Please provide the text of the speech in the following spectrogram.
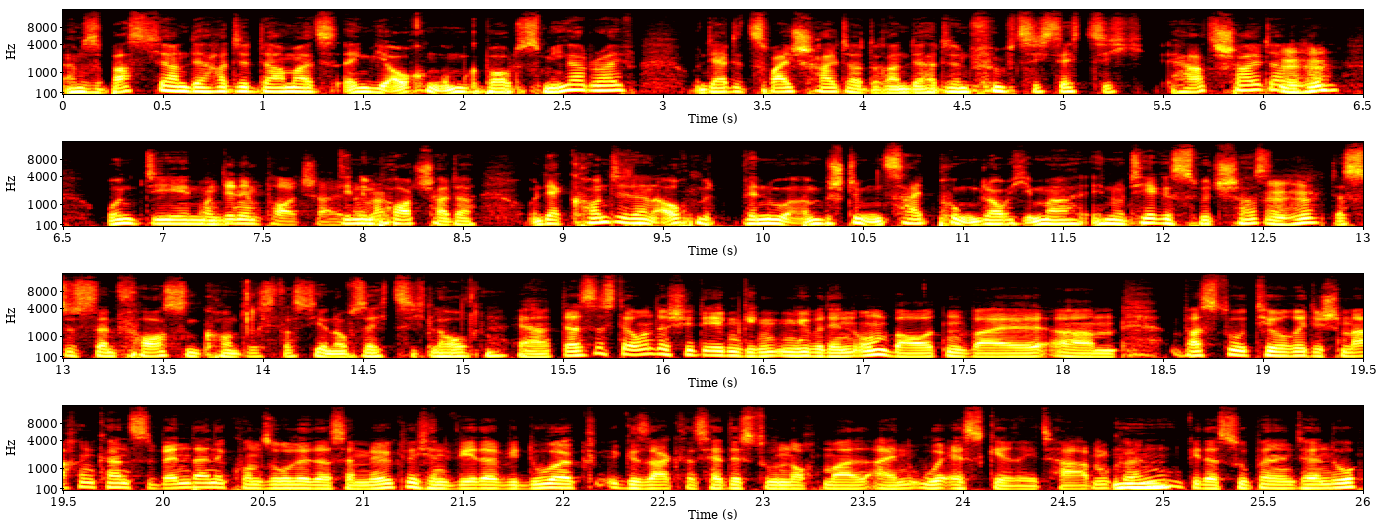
Ähm, Sebastian, der hatte damals irgendwie auch ein umgebautes Mega Drive und der hatte zwei Schalter dran. Der hatte einen 50, 60 Hertz Schalter dran und den, Mhm. Und den Importschalter, Den ne? Importschalter. Und der konnte dann auch mit, wenn du an bestimmten Zeitpunkten, glaube ich, immer hin und her geswitcht hast, Mhm. dass du es dann forcen konntest, dass die dann auf 60 laufen. Ja, das ist der Unterschied eben gegenüber den Umbauten, weil ähm, was du theoretisch machen kannst, wenn deine Konsole das ermöglicht, entweder wie du gesagt hast, hättest du nochmal ein US-Gerät haben Mhm. können, wie das Super Nintendo,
